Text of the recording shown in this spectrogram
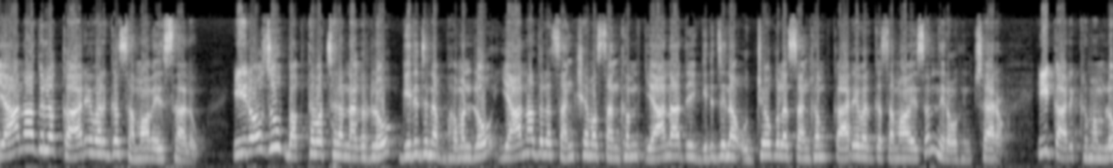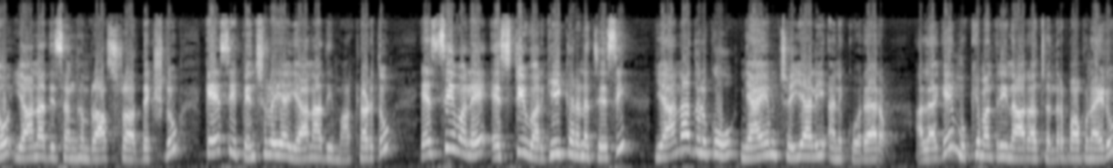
యానాదుల కార్యవర్గ సమావేశాలు. ఈ రోజు భక్తవత్సల నగర్లో గిరిజన భవన్లో యానాదుల సంక్షేమ సంఘం యానాది గిరిజన ఉద్యోగుల సంఘం కార్యవర్గ సమావేశం నిర్వహించారు. ఈ కార్యక్రమంలో యానాది సంఘం రాష్ట్ర అధ్యక్షుడు కేసీ పెంచులయ్య యానాది మాట్లాడుతూ ఎస్సీ వలె ఎస్టీ వర్గీకరణ చేసి యానాదులకు న్యాయం చెయ్యాలి అని కోరారు. అలాగే ముఖ్యమంత్రి నారా చంద్రబాబు నాయుడు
